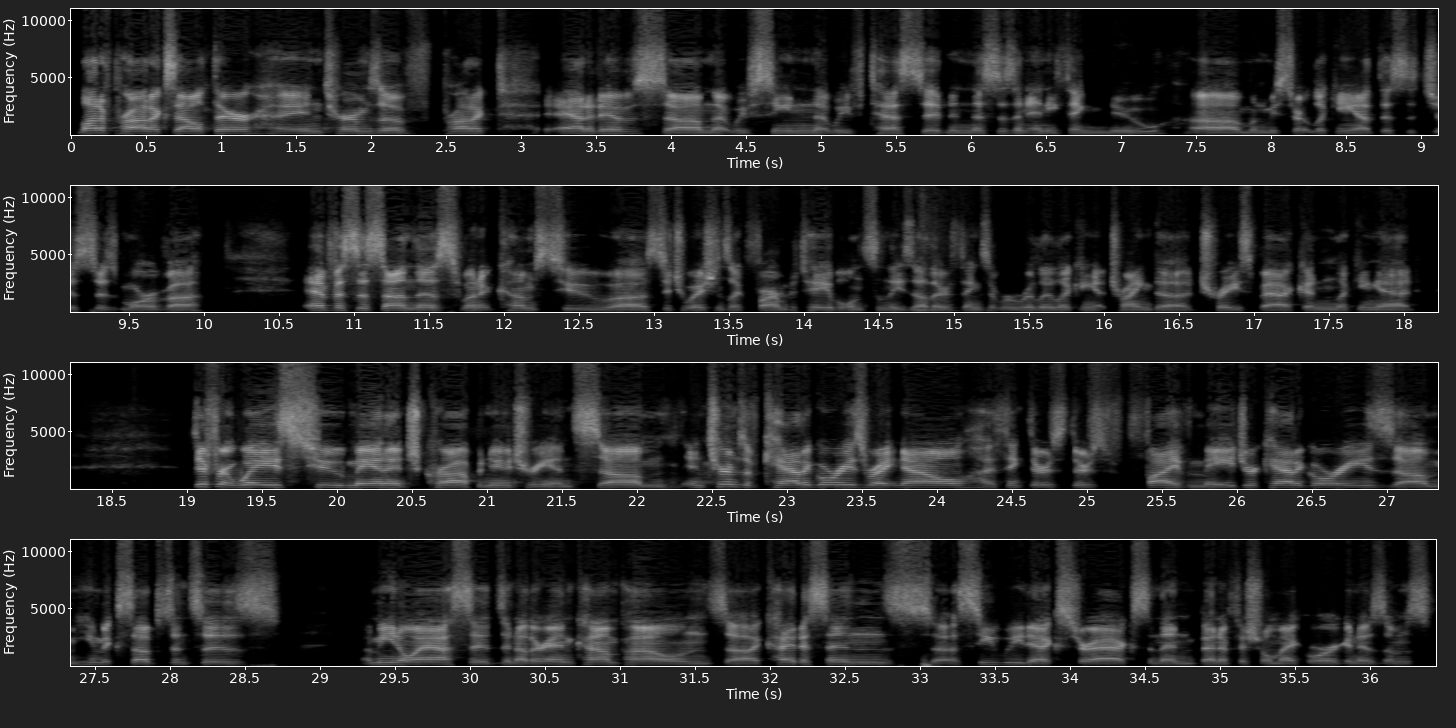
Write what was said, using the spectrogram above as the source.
a lot of products out there in terms of product additives um, that we've seen that we've tested, and this isn't anything new. Um, when we start looking at this, it just is more of a emphasis on this when it comes to uh, situations like farm to table and some of these other mm-hmm. things that we're really looking at trying to trace back and looking at different ways to manage crop nutrients. Um, in terms of categories right now, I think there's there's five major categories: um, humic substances, amino acids and other N compounds, uh, chitosans, uh, seaweed extracts, and then beneficial microorganisms.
